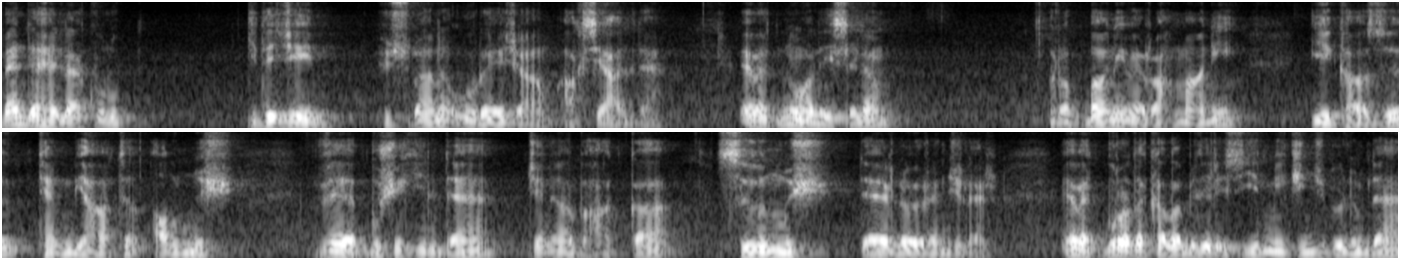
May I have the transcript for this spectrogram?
Ben de helak olup gideceğim, hüsrana uğrayacağım aksi halde. Evet Nuh Aleyhisselam Rabbani ve Rahmani ikazı, tembihatı almış ve bu şekilde Cenab-ı Hakk'a sığınmış değerli öğrenciler. Evet burada kalabiliriz 22. bölümde.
